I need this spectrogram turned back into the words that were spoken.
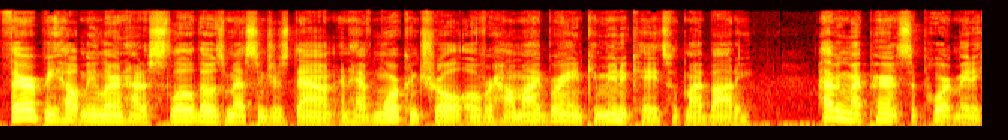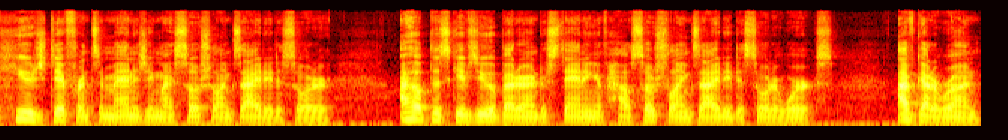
therapy helped me learn how to slow those messengers down and have more control over how my brain communicates with my body. Having my parents' support made a huge difference in managing my social anxiety disorder I hope this gives you a better understanding of how social anxiety disorder works. I've got to run.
